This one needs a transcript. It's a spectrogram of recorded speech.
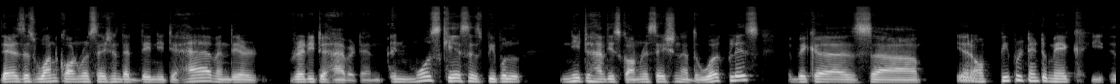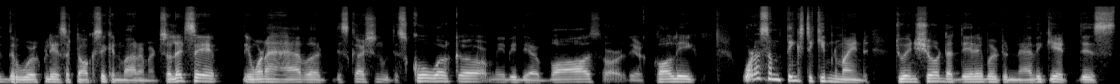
there's this one conversation that they need to have and they're ready to have it. And in most cases, people need to have this conversation at the workplace because uh, you know people tend to make the workplace a toxic environment. So let's say they want to have a discussion with this coworker or maybe their boss or their colleague. What are some things to keep in mind to ensure that they're able to navigate this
